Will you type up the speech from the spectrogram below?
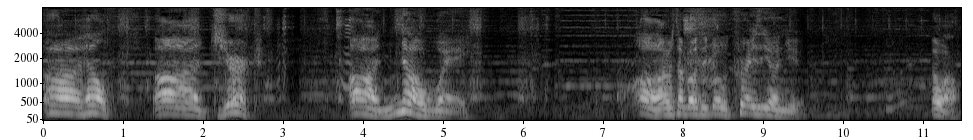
Ah, health. Ah, jerk. Ah, no way. Oh, I was about to go crazy on you. Oh well.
